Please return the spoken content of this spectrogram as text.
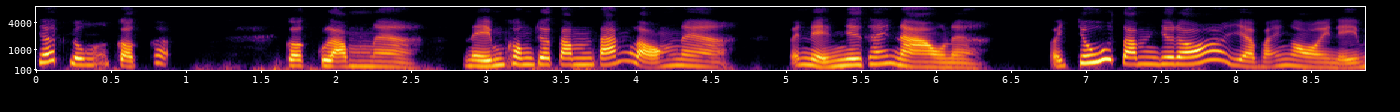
chết luôn cực á. Cực lòng nè, niệm không cho tâm tán loạn nè, phải niệm như thế nào nè, phải chú tâm vô đó và phải ngồi niệm.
